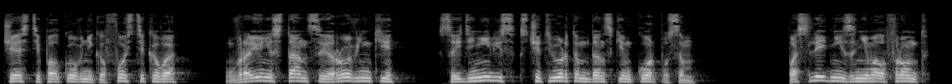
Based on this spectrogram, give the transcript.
Части полковника Фостикова в районе станции Ровеньки соединились с 4-м Донским корпусом. Последний занимал фронт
